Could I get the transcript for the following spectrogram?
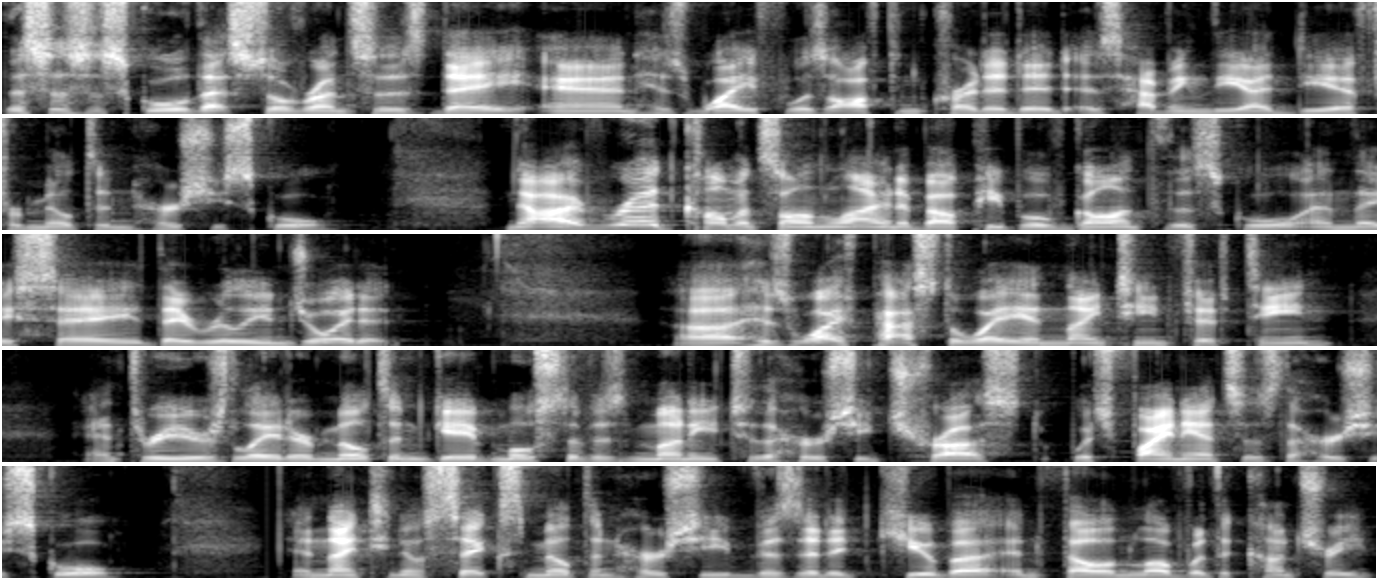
This is a school that still runs to this day, and his wife was often credited as having the idea for Milton Hershey School. Now, I've read comments online about people who've gone to the school, and they say they really enjoyed it. Uh, his wife passed away in 1915, and three years later, Milton gave most of his money to the Hershey Trust, which finances the Hershey School. In 1906, Milton Hershey visited Cuba and fell in love with the country.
